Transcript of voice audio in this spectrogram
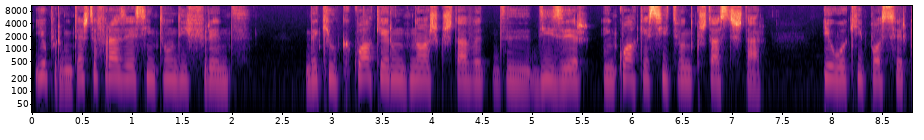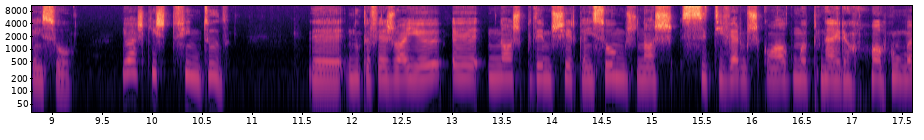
E eu pergunto: esta frase é assim tão diferente daquilo que qualquer um de nós gostava de dizer em qualquer sítio onde gostasse de estar? Eu aqui posso ser quem sou. Eu acho que isto define tudo. Uh, no Café Joyeux, uh, nós podemos ser quem somos, nós, se tivermos com alguma peneira ou alguma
